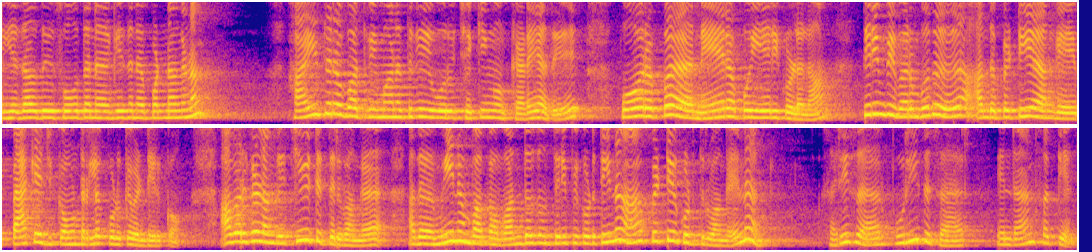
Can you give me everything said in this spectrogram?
ஏதாவது சோதனை கீதனை பண்ணாங்கன்னா ஹைதராபாத் விமானத்துக்கு ஒரு செக்கிங்கும் கிடையாது. போகிறப்ப நேராக போய் ஏறிக்கொள்ளலாம். திரும்பி வரும்போது அந்த பெட்டியை அங்கே பேக்கேஜ் கவுண்டரில் கொடுக்க வேண்டியிருக்கும். அவர்கள் அங்கே சீட்டு தருவாங்க. அதை மீனம்பாக்கம் வந்ததும் திருப்பி கொடுத்தீங்கன்னா பெட்டியை கொடுத்துருவாங்க. என்ன? சரி சார் புரியுது சார் என்றான் சத்யன்.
